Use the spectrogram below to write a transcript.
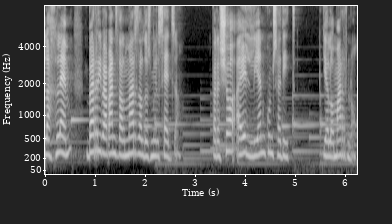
L'Ahlem va arribar abans del març del 2016. Per això a ell li han concedit i a l'Omar no.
